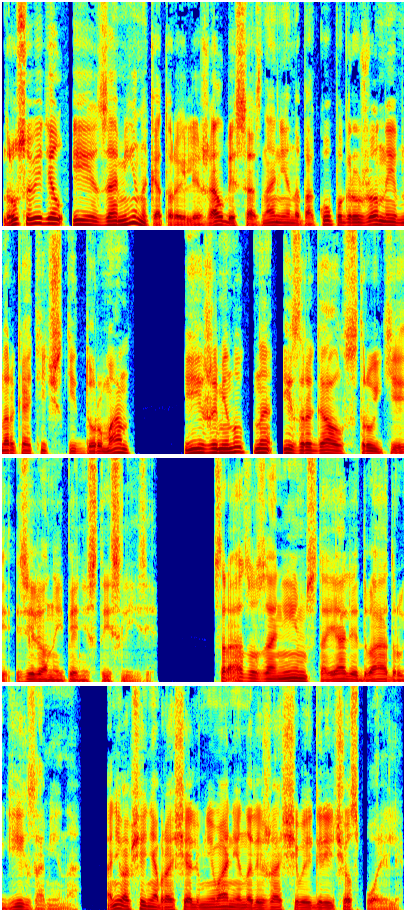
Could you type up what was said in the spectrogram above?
Друс увидел и Замина, который лежал без сознания на боку, погруженный в наркотический дурман, и ежеминутно изрыгал струйки зеленой пенистой слизи. Сразу за ним стояли два других Замина. Они вообще не обращали внимания на лежащего и горячо спорили.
